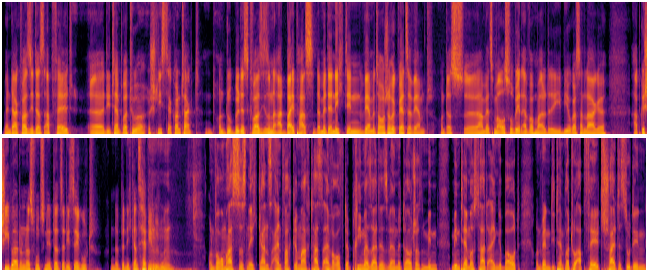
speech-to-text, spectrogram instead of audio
Wenn da quasi das abfällt, äh, die Temperatur, schließt der Kontakt und du bildest quasi so eine Art Bypass, damit er nicht den Wärmetauscher rückwärts erwärmt. Und das äh, haben wir jetzt mal ausprobiert, einfach mal die Biogasanlage abgeschiebert und das funktioniert tatsächlich sehr gut. Und da bin ich ganz happy mhm. drüber. Und warum hast du es nicht ganz einfach gemacht? Hast einfach auf der Primärseite des Wärmetauschers ein Min-Thermostat eingebaut und wenn die Temperatur abfällt, schaltest du den,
